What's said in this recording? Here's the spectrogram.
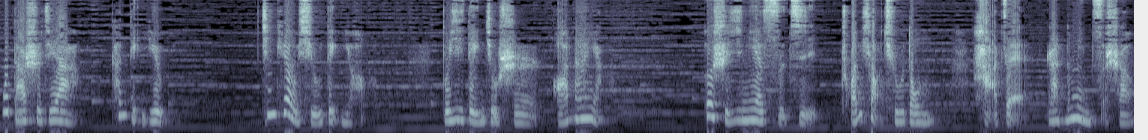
我当时讲肯定有。今天要修订一下，不一定就是阿那样，而是一年四季、春夏秋冬含在人的名字上，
